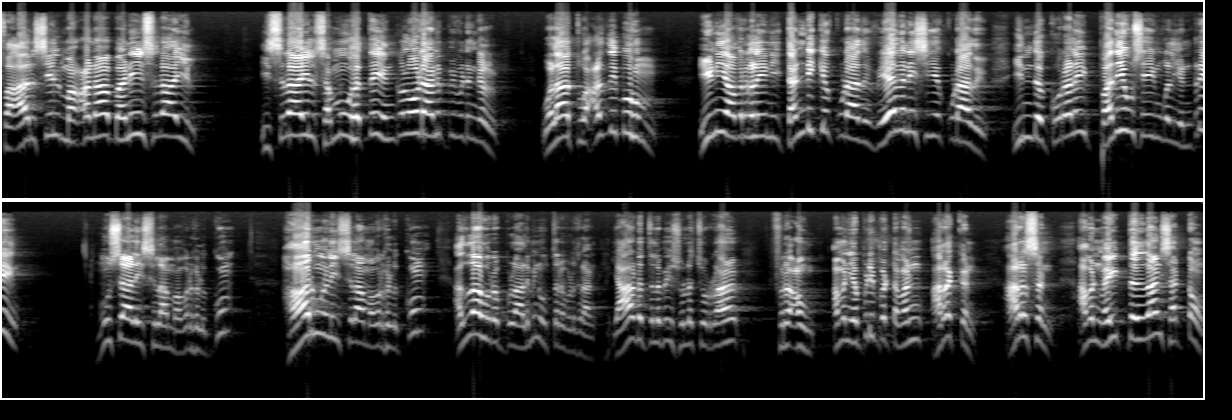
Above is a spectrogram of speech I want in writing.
ஃபார்சில் மானா பனி இஸ்ராயில். இஸ்ராயில் சமூகத்தை எங்களோடு அனுப்பிவிடுங்கள். ஒலா துவாதிபுகும் இனி அவர்களை நீ தண்டிக்க கூடாது வேதனை செய்யக்கூடாது. இந்த குரலை பதிவு செய்யுங்கள் என்று மூசா அலி இஸ்லாம் அவர்களுக்கும் ஹாரூன் அலி இஸ்லாம் அவர்களுக்கும் அல்லாஹ் ரப்புல் உத்தரவிடுகிறான். யாரிடத்துல போய் சொல்ல சொல்றான்? அவன் எப்படிப்பட்டவன்? அரக்கன் அரசன். அவன் வைத்ததுதான் சட்டம்.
